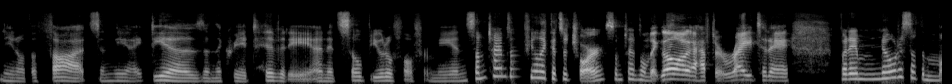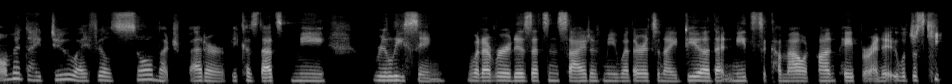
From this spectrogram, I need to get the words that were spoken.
you know the thoughts and the ideas and the creativity and it's so beautiful for me and sometimes i feel like it's a chore sometimes i'm like oh i have to write today but i notice that the moment i do i feel so much better because that's me releasing whatever it is that's inside of me whether it's an idea that needs to come out on paper and it will just keep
